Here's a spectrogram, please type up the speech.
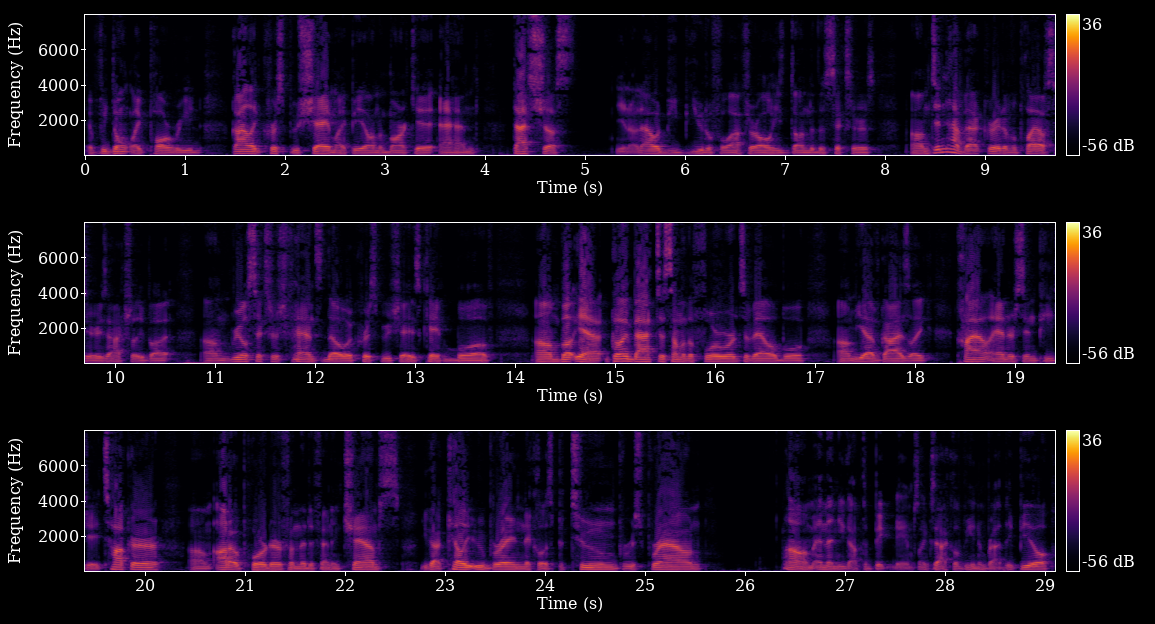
If we don't like Paul Reed, guy like Chris Boucher might be on the market, and that's just you know that would be beautiful after all he's done to the Sixers. Um, didn't have that great of a playoff series actually, but um, real Sixers fans know what Chris Boucher is capable of. Um, but yeah, going back to some of the forwards available, um, you have guys like Kyle Anderson, PJ Tucker, um, Otto Porter from the defending champs. You got Kelly Oubre, Nicolas Batum, Bruce Brown, um, and then you got the big names like Zach LaVine and Bradley Beal.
